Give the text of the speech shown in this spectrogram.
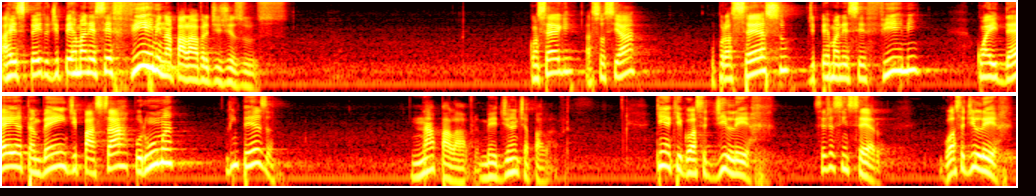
a respeito de permanecer firme na palavra de Jesus. Consegue associar o processo de permanecer firme, com a ideia também de passar por uma limpeza na palavra, mediante a palavra. Quem aqui gosta de ler? Seja sincero, gosta de ler.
